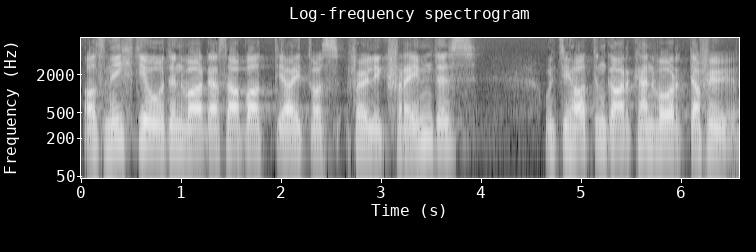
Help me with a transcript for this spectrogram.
als Nichtjuden war der Sabbat ja etwas völlig Fremdes und sie hatten gar kein Wort dafür.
